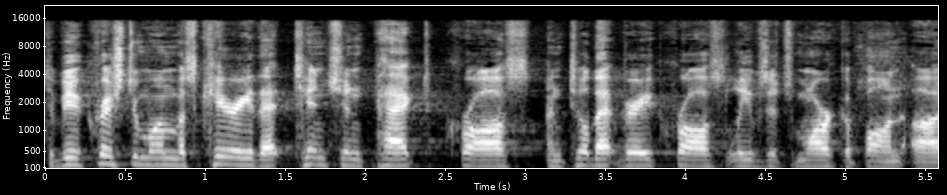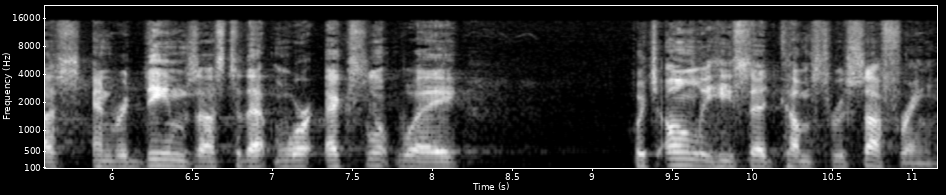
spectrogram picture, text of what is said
To be a Christian, one must carry that tension packed cross until that very cross leaves its mark upon us and redeems us to that more excellent way, which only, he said, comes through suffering.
